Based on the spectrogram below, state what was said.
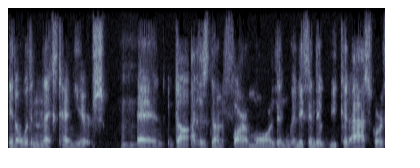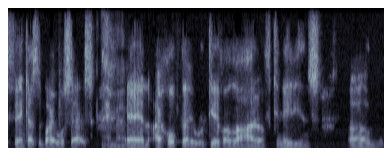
you know within the next 10 years Mhm. and god has done far more than anything that we could ask or think as the bible says Amen. and I hope that it will give a lot of Canadians, um,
